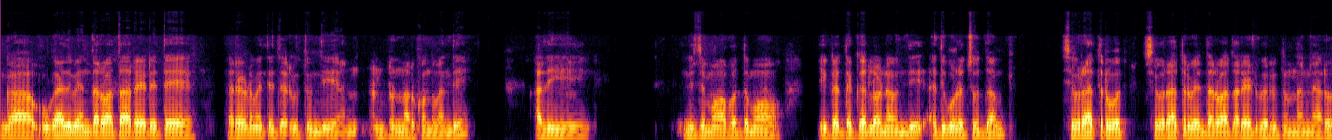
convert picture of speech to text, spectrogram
ఇంకా ఉగాది పోయిన తర్వాత రేట్ అయితే పెరగడం అయితే జరుగుతుంది అన్ అంటున్నారు కొంతమంది. అది నిజమో అబద్ధమో ఇక దగ్గరలోనే ఉంది. అది కూడా చూద్దాం. శివరాత్రి శివరాత్రి పోయిన తర్వాత రేటు పెరుగుతుందన్నారు.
